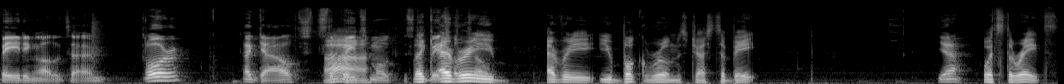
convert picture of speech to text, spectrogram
baiting all the time, or a gal. It's the Ah, Bates Motel. It's the like every Hotel. every you book rooms just to bait. Yeah, What's the rates?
